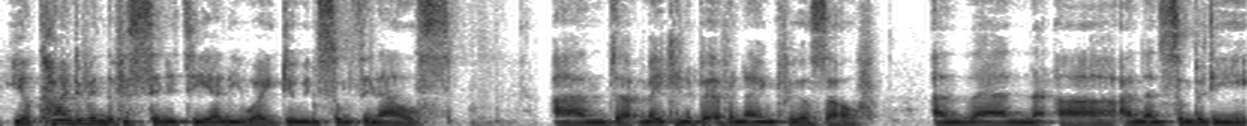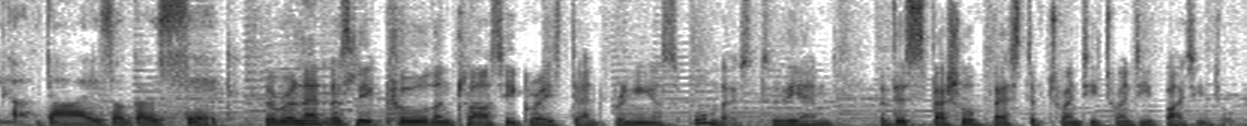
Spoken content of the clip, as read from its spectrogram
you're kind of in the vicinity anyway, doing something else and uh, making a bit of a name for yourself. And then, uh, and then somebody dies or goes sick. The relentlessly cool and classy Grace Dent bringing us almost to the end of this special Best of 2020 Biting Talk.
